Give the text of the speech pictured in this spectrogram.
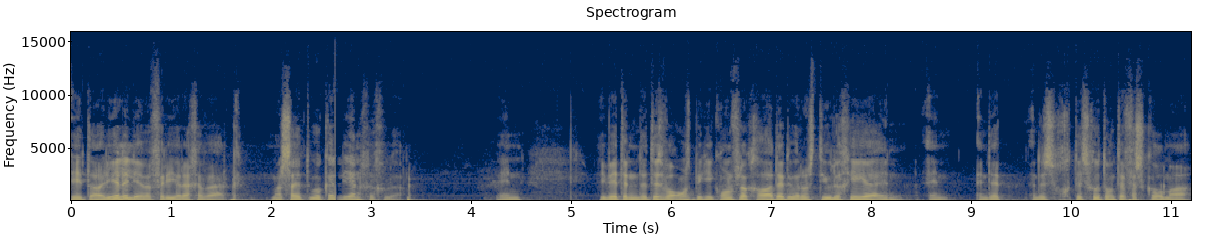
het haar hele lewe vir die Here gewerk, maar sy het ook alleen geglo. En jy weet en dit is waar ons bietjie konflik gehad het oor ons teologie en en en dit en dis dis goed om te verskil, maar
